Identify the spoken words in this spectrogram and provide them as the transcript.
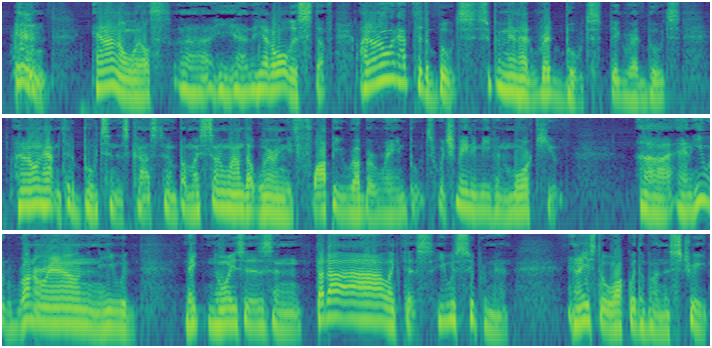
and I don't know what else uh, he had. He had all this stuff. I don't know what happened to the boots. Superman had red boots, big red boots. I don't know what happened to the boots in his costume, but my son wound up wearing these floppy rubber rain boots, which made him even more cute. Uh, and he would run around and he would make noises and da da like this. He was Superman. And I used to walk with him on the street.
